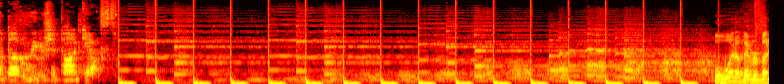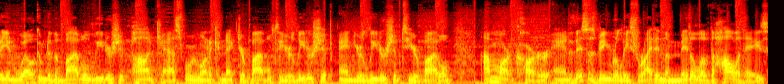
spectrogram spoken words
the Bible Leadership Podcast. Well, what up, everybody, and welcome to the Bible Leadership Podcast, where we want to connect your Bible to your leadership and your leadership to your Bible. I'm Mark Carter, and this is being released right in the middle of the holidays.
